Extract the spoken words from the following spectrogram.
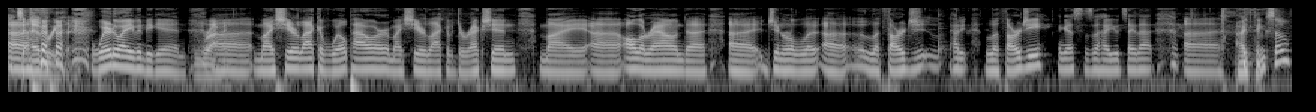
it's everything. Where do I even begin? Right. Uh, my sheer lack of willpower, my sheer lack of direction, my uh, all around uh, uh, general le- uh, lethargy. How do you, lethargy? I guess is how you would say that. Uh, I think so.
